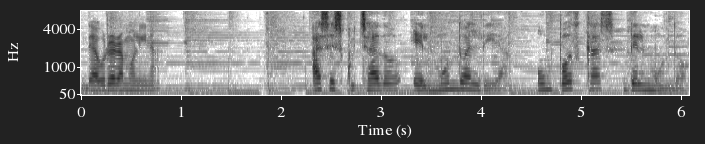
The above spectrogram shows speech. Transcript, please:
de Aurora Molina. Has escuchado El Mundo al Día, un podcast del mundo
